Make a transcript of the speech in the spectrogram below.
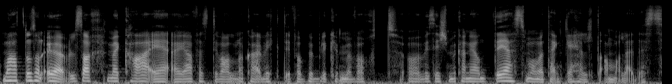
Vi har hatt noen sånne øvelser med hva er Øyafestivalen, og hva er viktig for publikummet vårt. Og hvis ikke vi kan gjøre det, så må vi tenke helt annerledes.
